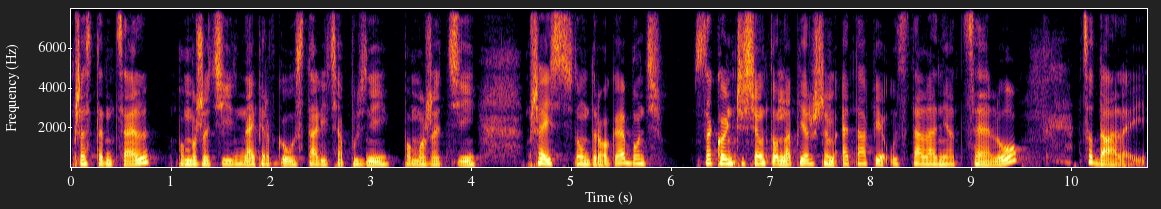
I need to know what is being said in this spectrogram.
przez ten cel pomoże ci najpierw go ustalić, a później pomoże ci przejść tą drogę, bądź zakończy się to na pierwszym etapie ustalania celu. Co dalej?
